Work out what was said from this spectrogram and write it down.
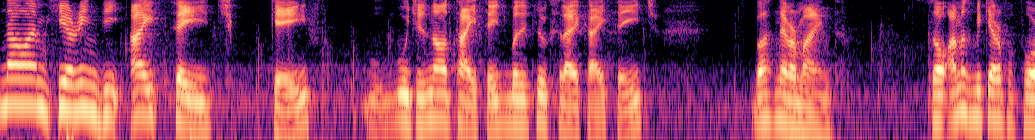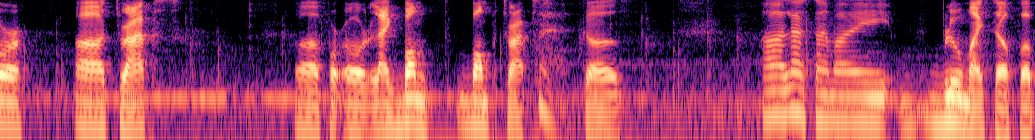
Now I'm here in the Ice Age cave. Which is not Ice Age but it looks like Ice Age. But never mind. So I must be careful for uh, traps. Uh, for or like bomb bomb traps because uh, last time I blew myself up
